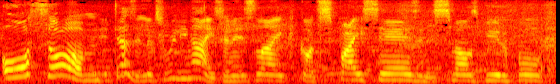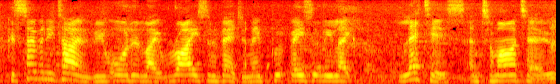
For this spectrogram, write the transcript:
awesome. It does, it looks really nice and it's like got spices and it smells beautiful. Because so many times we've ordered like rice and veg and they put basically like lettuce and tomato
